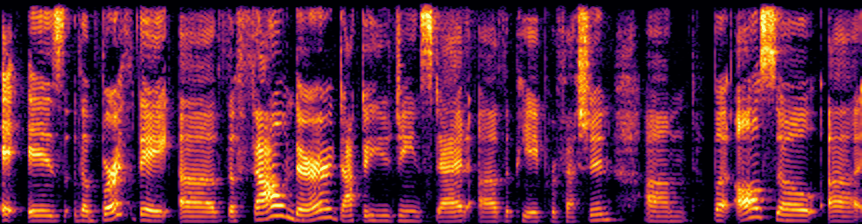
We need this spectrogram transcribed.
it is the birthday of the founder, Dr. Eugene Stead, of the PA profession. Um, but also uh,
